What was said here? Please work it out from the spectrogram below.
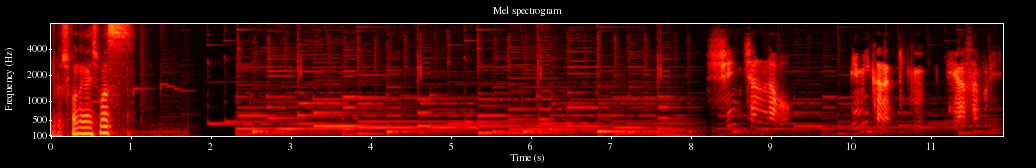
よろしくお願いします。しんちゃんラボ耳から聞くヘアサプリ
